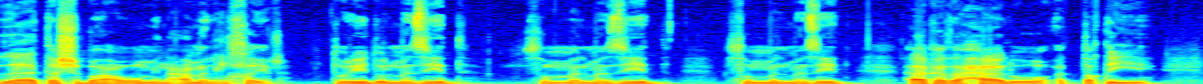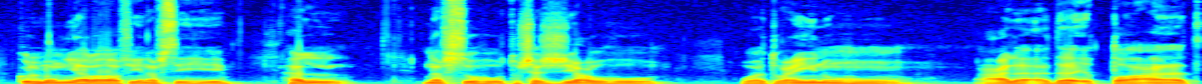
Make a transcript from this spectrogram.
لا تشبع من عمل الخير. تريد المزيد ثم المزيد ثم المزيد. هكذا حال التقي. كل يرى في نفسه هل نفسه تشجعه وتعينه على أداء الطاعات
